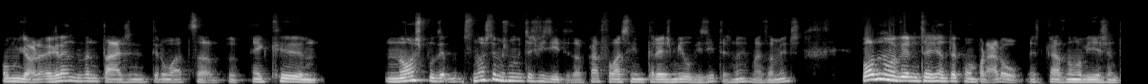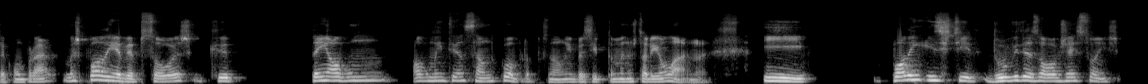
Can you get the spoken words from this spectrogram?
ou melhor, a grande vantagem de ter um WhatsApp é que nós podemos, se nós temos muitas visitas, há bocado falaste em 3 mil visitas, não é? mais ou menos, pode não haver muita gente a comprar, ou neste caso não havia gente a comprar, mas podem haver pessoas que têm algum, alguma intenção de compra, porque senão, em princípio, também não estariam lá, não é? E podem existir dúvidas ou objeções.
